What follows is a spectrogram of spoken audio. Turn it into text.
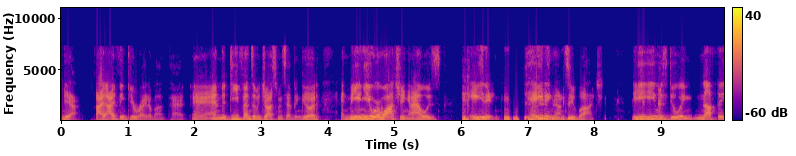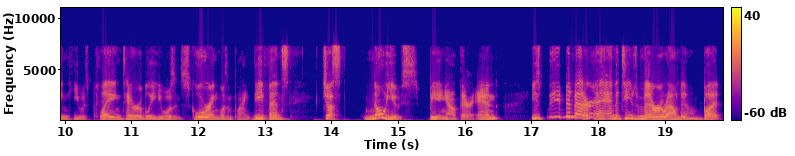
Yeah, I, I think you're right about that. And, and, the defensive adjustments have been good. And me and you were watching, and I was hating, hating on Zubac. He he was doing nothing. He was playing terribly. He wasn't scoring. Wasn't playing defense. Just no use being out there. And he's, been better, and the team's been better around him. But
